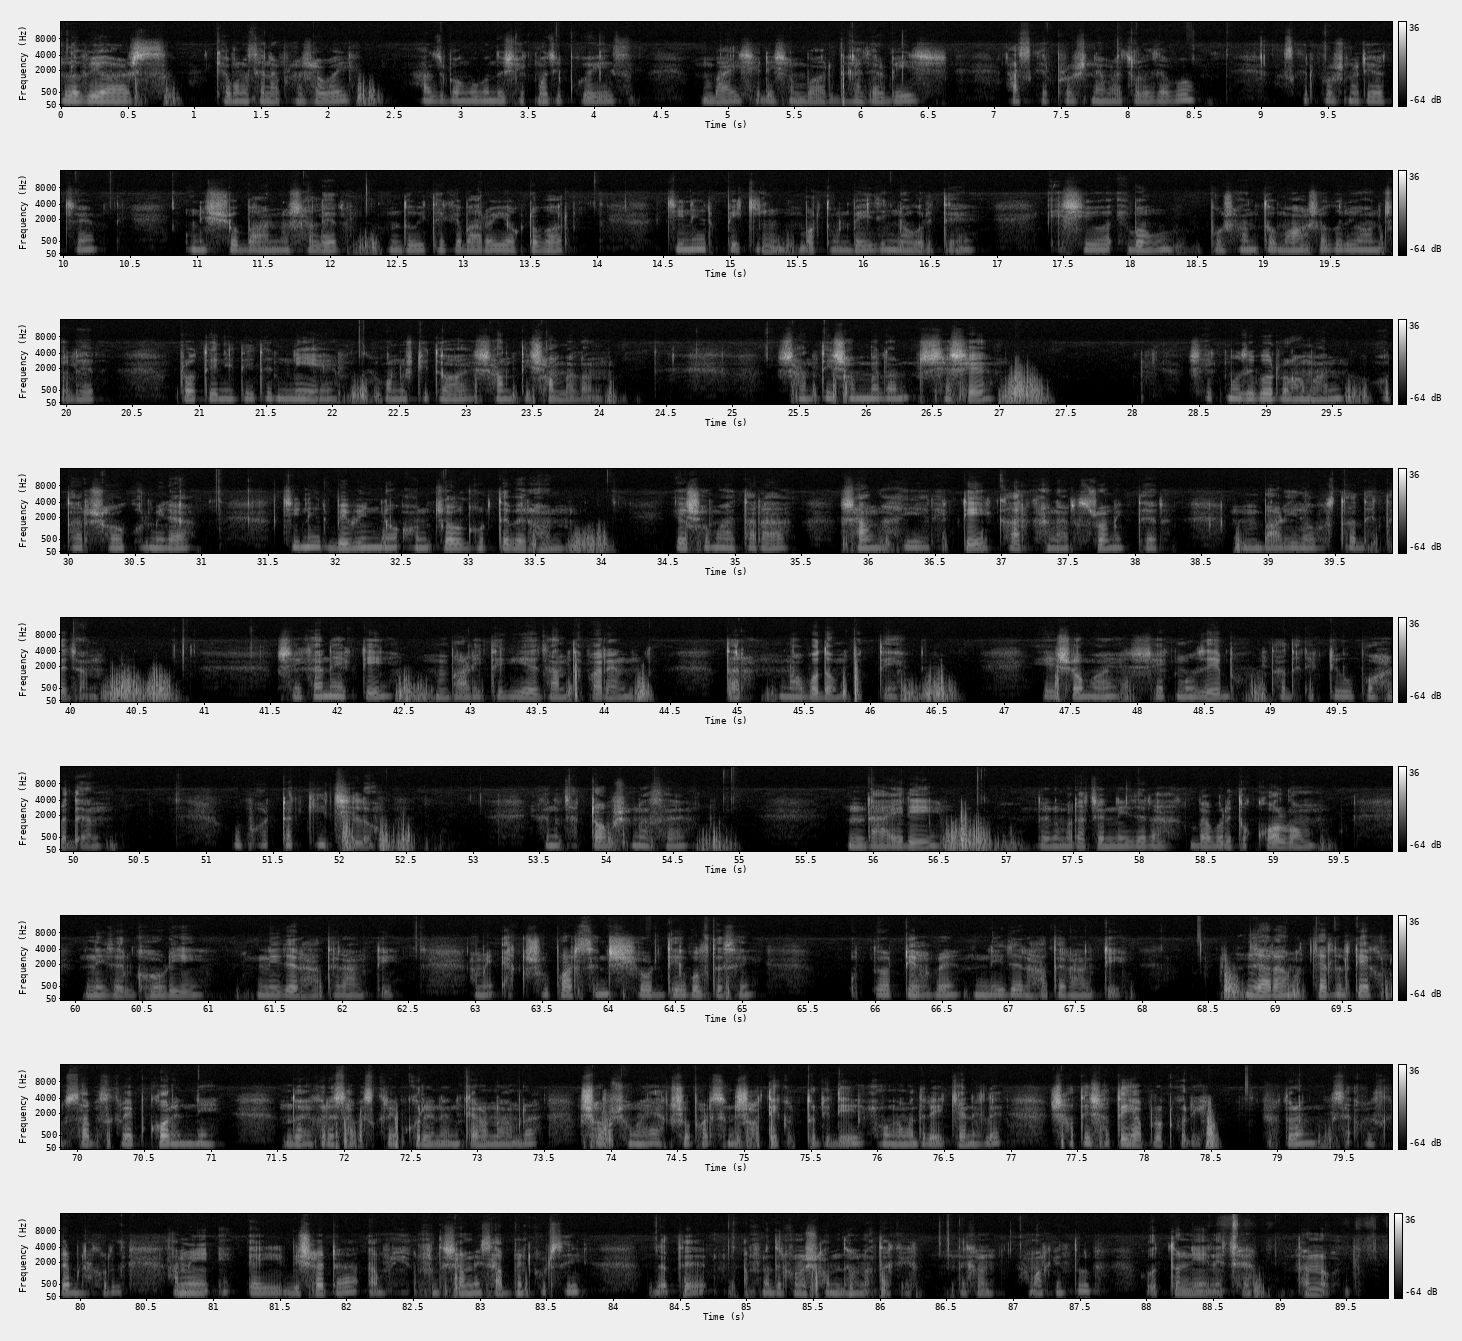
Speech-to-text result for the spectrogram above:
Hello viewers কেমন আছেন আপনারা সবাই? আজ বঙ্গবন্ধু শেখ মুজিব কুইজ বাইশে ডিসেম্বর দুই হাজার বিশ। আজকের প্রশ্নে আমরা চলে যাব। আজকের প্রশ্নটি হচ্ছে, উনিশশো সালের দুই থেকে বারোই অক্টোবর চীনের পিকিং, বর্তমান বেইজিং নগরীতে এশীয় এবং প্রশান্ত মহাসাগরীয় অঞ্চলের প্রতিনিধিদের নিয়ে অনুষ্ঠিত হয় শান্তি সম্মেলন। শান্তি সম্মেলন শেষে শেখ মুজিবুর রহমান ও তার সহকর্মীরা চীনের বিভিন্ন অঞ্চল ঘুরতে বের হন। এ সময় তারা সাংহাইয়ের একটি কারখানার শ্রমিকদের বাড়ির অবস্থা দেখতে যান। সেখানে একটি বাড়িতে গিয়ে জানতে পারেন তার নবদম্পতি। এ সময় শেখ মুজিব তাদের একটি উপহার দেন। উপহারটা কি ছিল? এখানে চারটা অপশন আছে। ডায়েরি দুই নম্বর আছে নিজের ব্যবহৃত কলম, নিজের ঘড়ি, নিজের হাতের আংটি। আমি একশো পার্সেন্ট শিওর দিয়ে বলতেছি, উত্তরটি হবে নিজের হাতের আংটি। যারা আমার চ্যানেলটি এখনও সাবস্ক্রাইব করেননি, দয়া করে সাবস্ক্রাইব করে নেন, কেননা আমরা সবসময় একশো পার্সেন্ট সঠিক উত্তরই দিই এবং আমাদের এই চ্যানেলে সাথে সাথেই আপলোড করি। সুতরাং সাবস্ক্রাইব না করে আমি এই বিষয়টা আমি আপনাদের সামনে সাবমিট করছি। যাতে আপনাদের কোনো সন্দেহ না থাকে। দেখুন আমার কিন্তু উত্তর নিয়ে নিচ্ছে। ধন্যবাদ।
